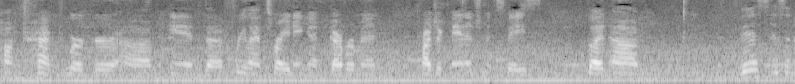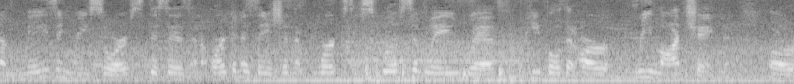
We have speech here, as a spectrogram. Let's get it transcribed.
contract worker um, in the freelance writing and government project management space. But um, this is an amazing resource. This is an organization that works exclusively with people that are relaunching or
